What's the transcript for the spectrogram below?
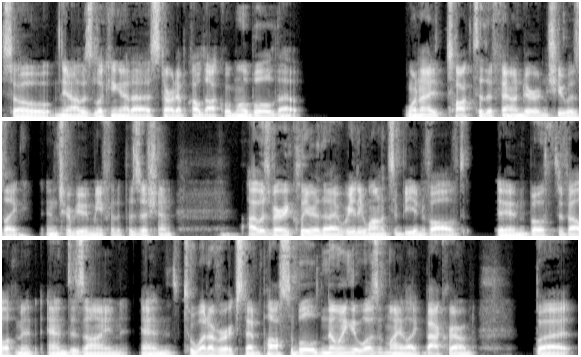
So, you know, I was looking at a startup called Aquamobile that when I talked to the founder and she was like interviewing me for the position, I was very clear that I really wanted to be involved in both development and design and to whatever extent possible, knowing it wasn't my like background, but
